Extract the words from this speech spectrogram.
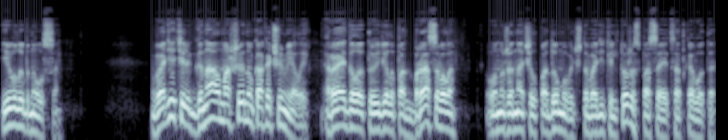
и улыбнулся. Водитель гнал машину как очумелый. Райдела то и дело подбрасывало. Он уже начал подумывать, что водитель тоже спасается от кого-то.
